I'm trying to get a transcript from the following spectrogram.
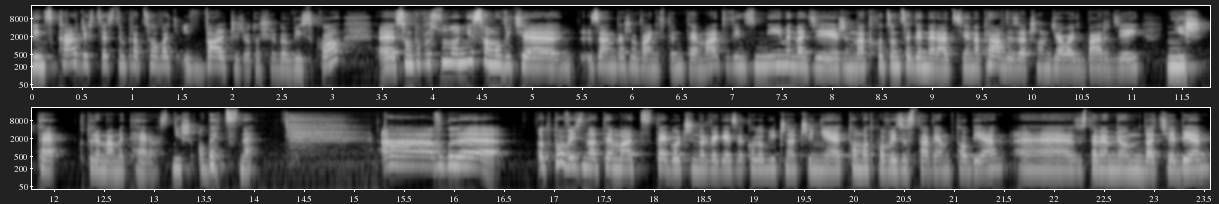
więc każdy chce z tym pracować i walczyć o to środowisko. E, są po prostu no, niesamowicie zaangażowani w ten temat, więc miejmy nadzieję, że nadchodzące generacje naprawdę zaczną działać bardziej niż te, które mamy teraz, niż obecne. A w ogóle odpowiedź na temat tego, czy Norwegia jest ekologiczna, czy nie, tą odpowiedź zostawiam Tobie. E, zostawiam ją dla Ciebie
